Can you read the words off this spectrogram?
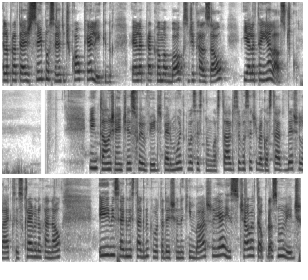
Ela protege 100% de qualquer líquido. Ela é para cama box de casal e ela tem elástico. Então, gente, esse foi o vídeo. Espero muito que vocês tenham gostado. Se você tiver gostado, deixa o like, se inscreve no canal e me segue no Instagram que eu vou estar deixando aqui embaixo. E é isso. Tchau, até o próximo vídeo.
